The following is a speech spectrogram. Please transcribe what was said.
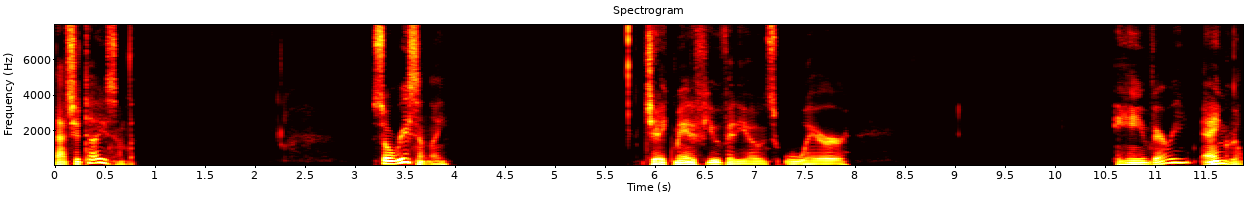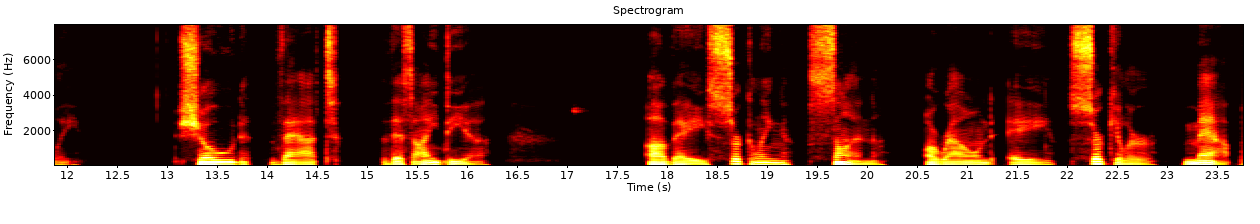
That should tell you something. So recently, Jake made a few videos where he very angrily showed that this idea of a circling sun around a circular map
